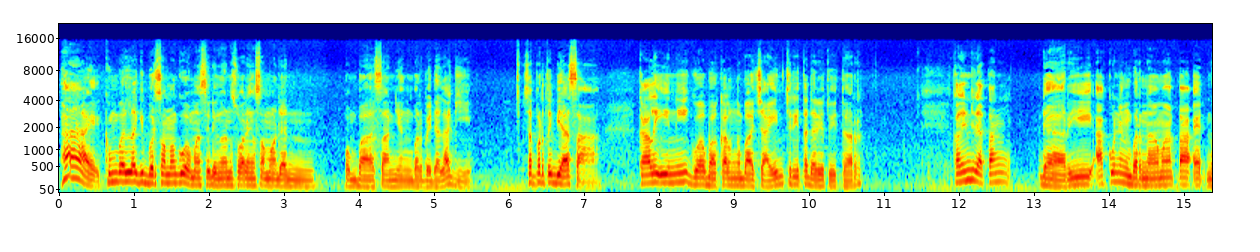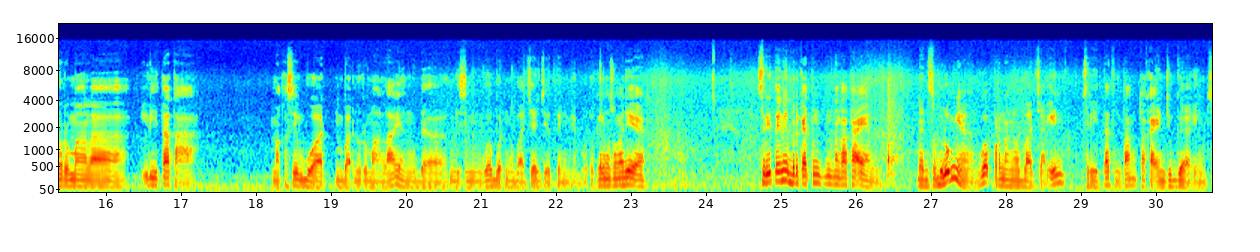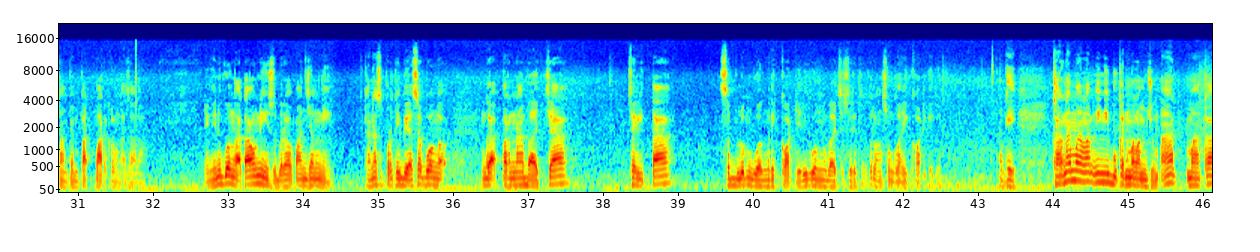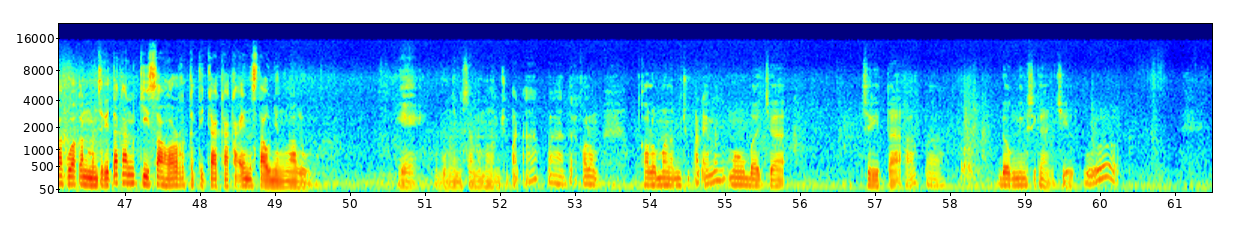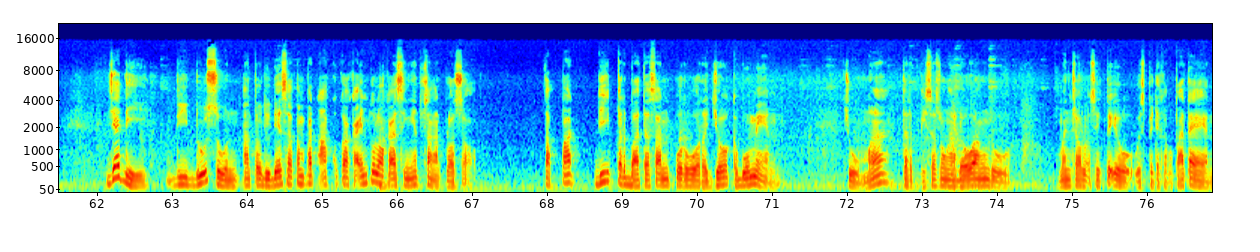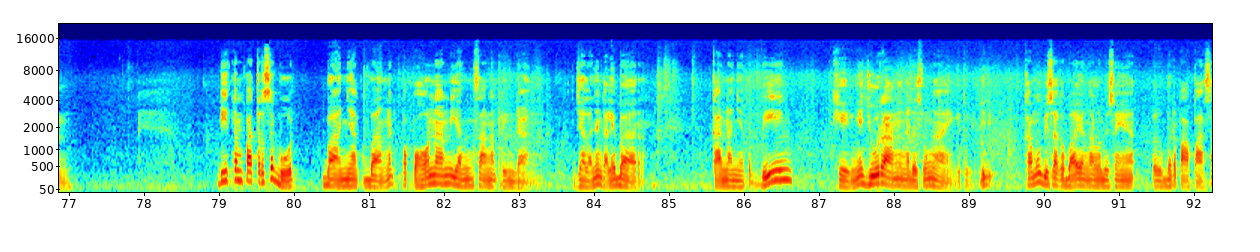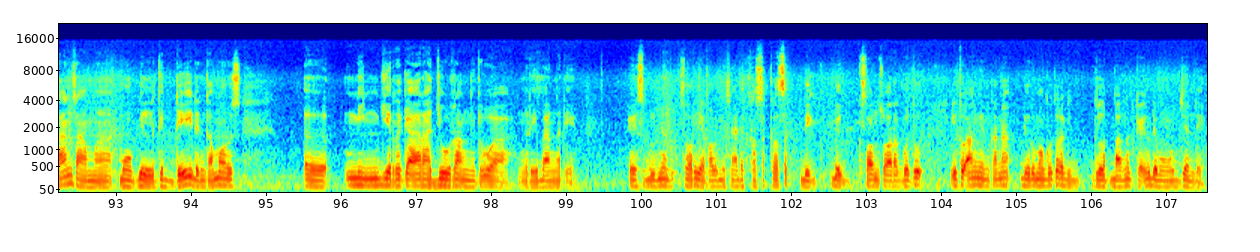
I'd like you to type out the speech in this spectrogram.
Hai, kembali lagi bersama gue masih dengan suara yang sama dan pembahasan yang berbeda lagi. Seperti biasa, kali ini gue bakal ngebacain cerita dari Twitter. Kali ini datang dari akun yang bernama Taed Nurmala Litata. Makasih buat Mbak Nurmala yang udah ngizinin gue buat ngebacain cerita yang dia buat. Oke langsung aja ya. Cerita ini berkaitan tentang KKN. Dan sebelumnya gue pernah ngebacain cerita tentang KKN juga yang sampai 4 part kalau nggak salah. Yang ini gue nggak tahu nih seberapa panjang nih. Karena seperti biasa gue nggak nggak pernah baca cerita sebelum gue nge-record. Jadi gue ngebaca cerita itu langsung gue record gitu. Oke, karena malam ini bukan malam Jumat, maka aku akan menceritakan kisah horor ketika KKN setahun yang lalu. Ye, yeah, hubungannya sama malam Jumat apa? Ntar kalau kalau malam Jumat emang mau baca cerita apa dongeng si kancil. Wow. Jadi di dusun atau di desa tempat aku KKN tuh lokasinya tuh sangat pelosok. Tepat di perbatasan Purworejo Kebumen. Cuma terpisah sungai doang tuh. Mencolok situ yuk wis beda kabupaten. Di tempat tersebut banyak banget pepohonan yang sangat rindang. Jalannya nggak lebar. Kanannya tebing kirinya jurang yang ada sungai gitu. Jadi kamu bisa kebayang kalau misalnya e, berpapasan sama mobil gede dan kamu harus e, minggir ke arah jurang gitu. Wah ngeri banget ya. Eh sebelumnya sorry ya kalau misalnya ada kresek kresek big big sound suara gue tuh itu angin. Karena di rumah gue tuh lagi gelap banget kayaknya udah mau hujan deh.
